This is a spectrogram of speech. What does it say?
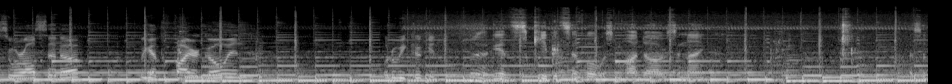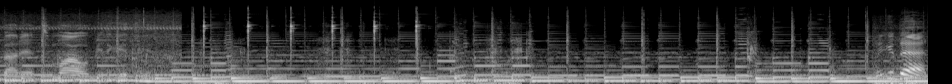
So we're all set up. We got the fire going. What are we cooking? Let's keep it simple with some hot dogs tonight. That's about it. Tomorrow will be the good thing. Look at that.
